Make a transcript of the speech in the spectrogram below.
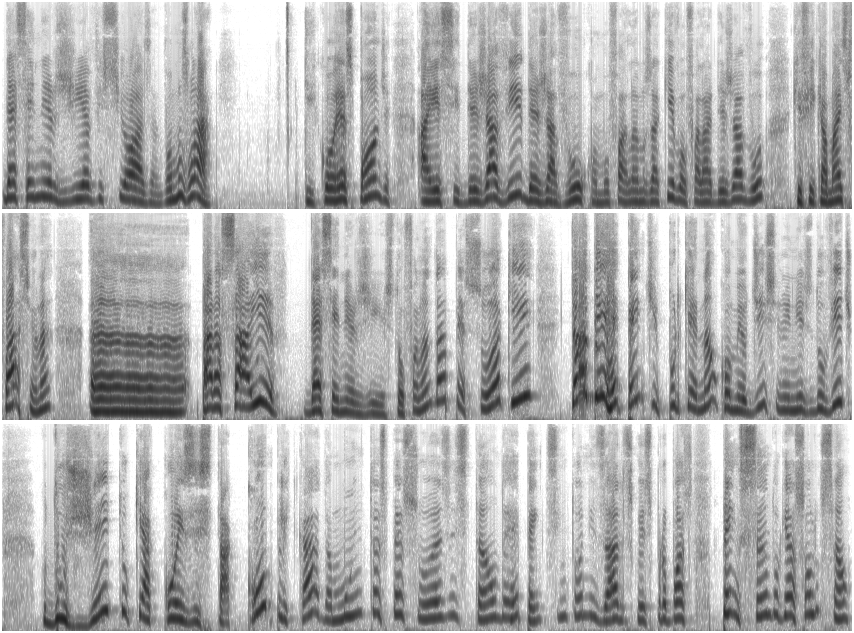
dessa energia viciosa. Vamos lá que corresponde a esse déjà vu, déjà vu, como falamos aqui, vou falar déjà vu, que fica mais fácil, né? Uh, para sair dessa energia. Estou falando da pessoa que está, de repente, por que não, como eu disse no início do vídeo, do jeito que a coisa está complicada, muitas pessoas estão, de repente, sintonizadas com esse propósito, pensando que é a solução.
